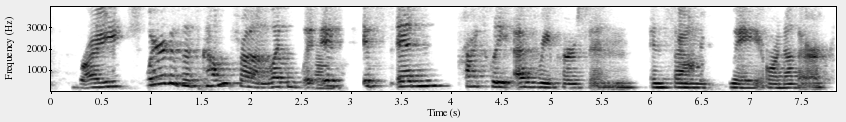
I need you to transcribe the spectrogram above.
right? Where does this come from? Like it's it's in practically every person in some way or another.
